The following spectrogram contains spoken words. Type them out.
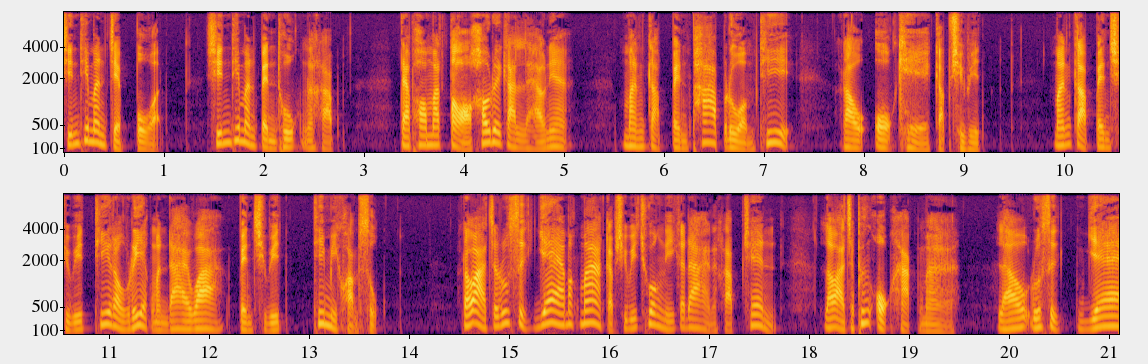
ชิ้นที่มันเจ็บปวด ชิ้นที่มันเป็นทุกข์นะครับ แต่พอมาต่อเข้าด้วยกันแล้วเนี่ย มันกลับเป็นภาพรวมที่เราโอเคกับชีวิต มันกลับเป็นชีวิตที่เราเรียกมันได้ว่าเป็นชีวิตที่มีความสุข เราอาจจะรู้สึกแย่มากๆกับชีวิตช่วงนี้ก็ได้นะครับ เช่น เราอาจจะเพิ่งอกหักมา แล้วรู้สึกแย่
